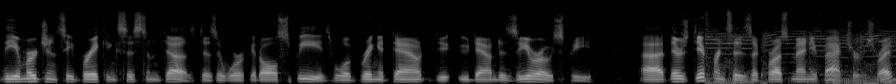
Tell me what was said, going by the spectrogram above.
the emergency braking system does. Does it work at all speeds? Will it bring it down do, you down to zero speed? Uh, there's differences across manufacturers, right?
